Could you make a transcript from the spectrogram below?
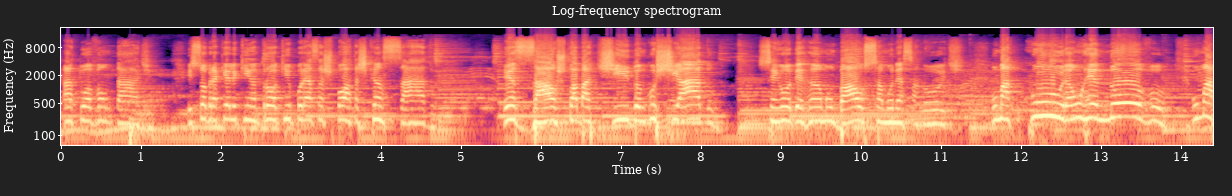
a tua vontade. E sobre aquele que entrou aqui por essas portas cansado, exausto, abatido, angustiado, Senhor, derrama um bálsamo nessa noite, uma cura, um renovo, uma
